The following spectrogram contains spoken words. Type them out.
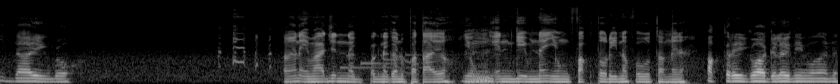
He dying, bro. Ang na, imagine nag, pag nag-ano pa tayo, yung endgame na, yung factory na putang ina. Factory, gumagalaw na yung mga ano.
